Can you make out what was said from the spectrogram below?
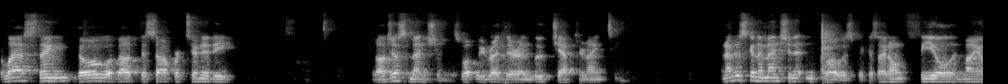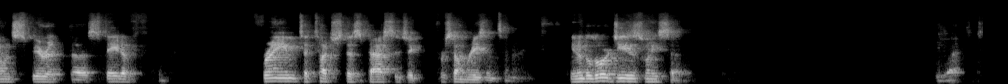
The last thing, though, about this opportunity that I'll just mention is what we read there in Luke chapter 19. And I'm just going to mention it and close because I don't feel in my own spirit the state of frame to touch this passage for some reason tonight. You know, the Lord Jesus, when he said it, he wept.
